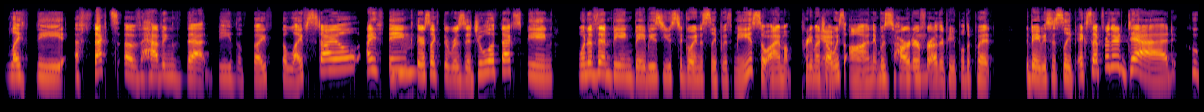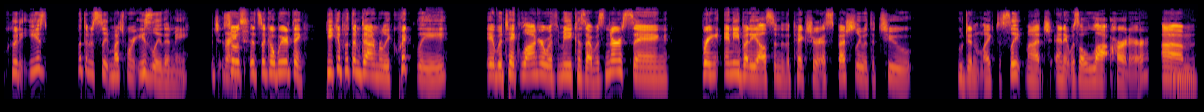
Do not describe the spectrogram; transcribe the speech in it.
like the effects of having that be the life the lifestyle i think mm-hmm. there's like the residual effects being one of them being babies used to going to sleep with me so i'm pretty much yeah. always on it was harder mm-hmm. for other people to put the babies to sleep except for their dad who could ease put them to sleep much more easily than me which, right. so it's, it's like a weird thing. He could put them down really quickly. It would take longer with me because i was nursing. Bring anybody else into the picture especially with the two who didn't like to sleep much and it was a lot harder. Um mm-hmm.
